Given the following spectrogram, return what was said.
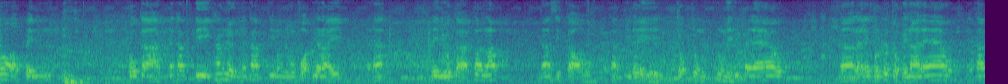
ก็เป็นโอกาสนะครับดีครั้งหนึ่งนะครับที่โรงเรียนมงฟอร์ดวิทยาลัยนะฮะได้มีโอกาสต้อนรับนะสิทธิ์เก่านะครับที่ได้จบจงโรงเรียนนี้ไปแล้ว หลายหลายคนก็จบไปนานแล้วนะครับ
